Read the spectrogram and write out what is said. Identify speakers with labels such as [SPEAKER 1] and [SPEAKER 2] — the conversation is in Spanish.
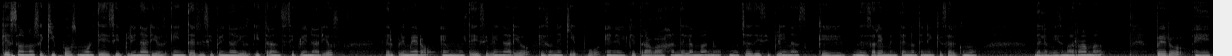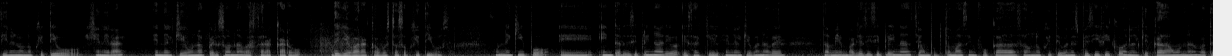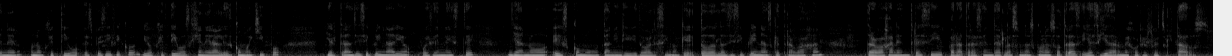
[SPEAKER 1] ¿Qué son los equipos multidisciplinarios, interdisciplinarios y transdisciplinarios? El primero, el multidisciplinario, es un equipo en el que trabajan de la mano muchas disciplinas que necesariamente no tienen que ser como de la misma rama, pero eh, tienen un objetivo general en el que una persona va a estar a cargo de llevar a cabo estos objetivos. Un equipo eh, interdisciplinario es aquel en el que van a haber también varias disciplinas ya un poquito más enfocadas a un objetivo en específico en el que cada una va a tener un objetivo específico y objetivos generales como equipo y el transdisciplinario pues en este ya no es como tan individual sino que todas las disciplinas que trabajan trabajan entre sí para trascender las unas con las otras y así dar mejores resultados.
